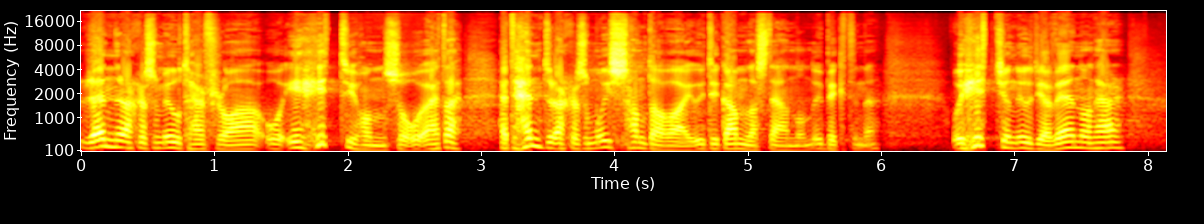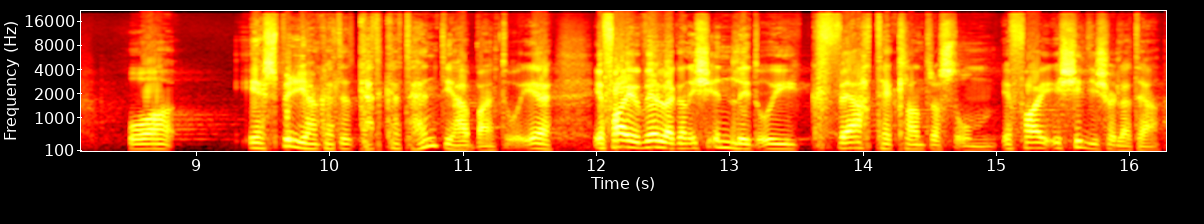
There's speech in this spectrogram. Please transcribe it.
renner akkurat som ut herfra, og jeg hitt i hon så, og dette, dette hender akkurat som i Sandavai, ute i gamla stenen, i bygdene. Og jeg hitt i hon ut i avenen her, og jeg spyr han hva det hendte jeg her bænt, og jeg, jeg får jo vel han ikke innlitt og i kvært jeg klantrast om. Jeg, får, jeg skiljer ikke til han,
